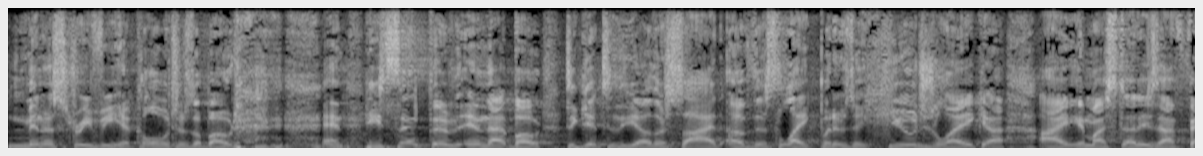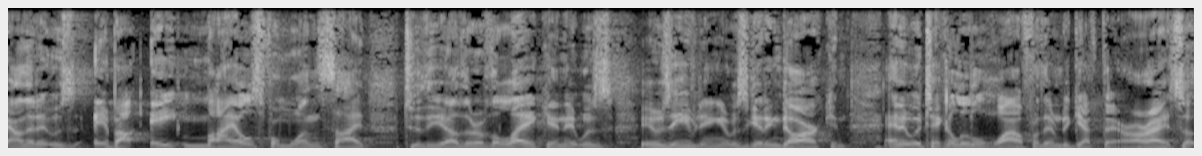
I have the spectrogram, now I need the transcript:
ministry vehicle, which was a boat, and he sent them in that boat to get to the other side of this lake. But it was a huge lake. Uh, I, in my studies, I found that it was about eight miles from one side to the other of the lake, and it was it was evening. It was getting dark, and and it would take a little while for them to get there. All right, so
